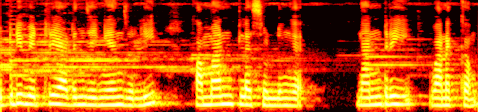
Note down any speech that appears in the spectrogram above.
எப்படி வெற்றி அடைஞ்சிங்கன்னு சொல்லி கமெண்ட்டில் சொல்லுங்கள் நன்றி வணக்கம்.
